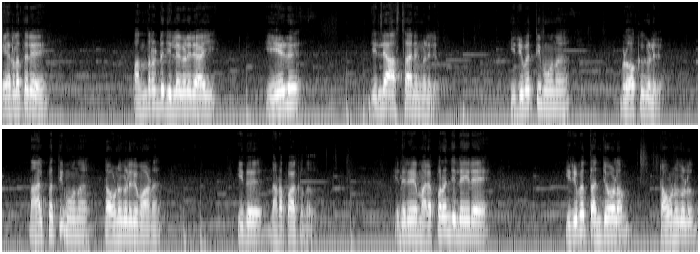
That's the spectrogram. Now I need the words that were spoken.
കേരളത്തിൽ പന്ത്രണ്ട് ജില്ലകളിലായി ഏഴ് ജില്ലാ ആസ്ഥാനങ്ങളിലും ഇരുപത്തിമൂന്ന് ബ്ലോക്കുകളിലും നാൽപ്പത്തി മൂന്ന് ടൗണുകളിലുമാണ് ഇത് നടപ്പാക്കുന്നത്. ഇതിൽ മലപ്പുറം ജില്ലയിലെ ഇരുപത്തഞ്ചോളം ടൗണുകളും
